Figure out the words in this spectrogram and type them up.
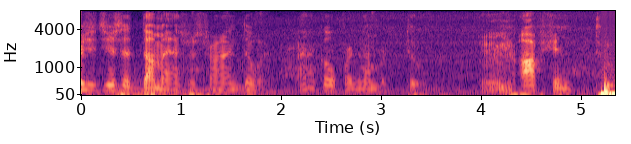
Or is it just a dumbass was trying to do it? I go for number two. Option two.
